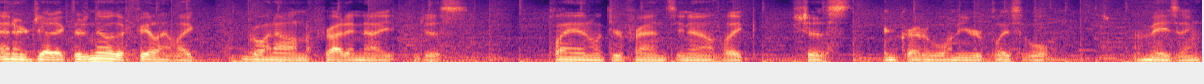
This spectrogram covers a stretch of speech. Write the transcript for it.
energetic. There's no other feeling like going out on a Friday night and just playing with your friends, you know? Like, it's just incredible and irreplaceable. Amazing.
